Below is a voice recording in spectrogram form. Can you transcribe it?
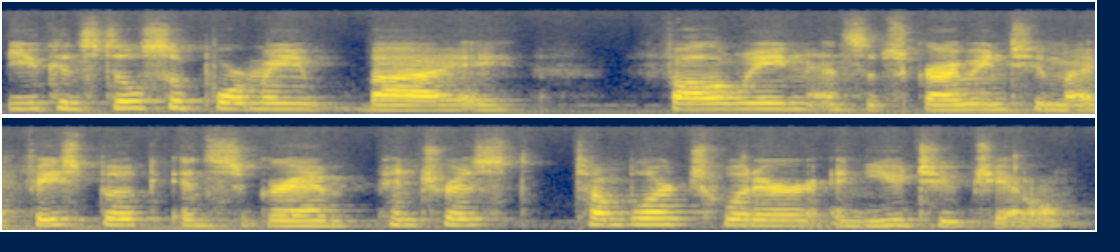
You can still support me by following and subscribing to my Facebook, Instagram, Pinterest, Tumblr, Twitter, and YouTube channel.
